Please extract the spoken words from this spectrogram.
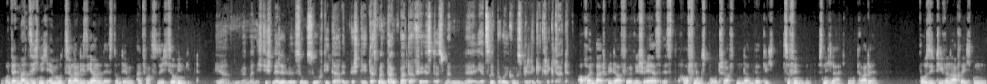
Und wenn man sich nicht emotionalisieren lässt und dem einfach sich so hingibt. Ja, wenn man nicht die schnelle Lösung sucht, die darin besteht, dass man dankbar dafür ist, dass man äh, jetzt eine Beruhigungspille gekriegt hat. Auch ein Beispiel dafür, wie schwer es ist, Hoffnungsbotschaften dann wirklich zu finden. Ist nicht leicht. Ne? Gerade positive Nachrichten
